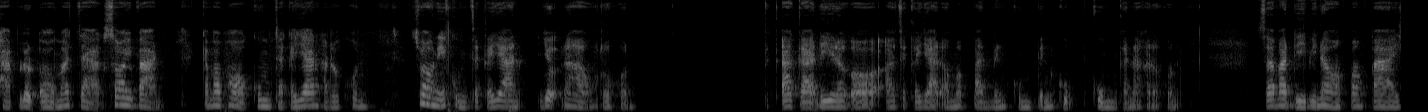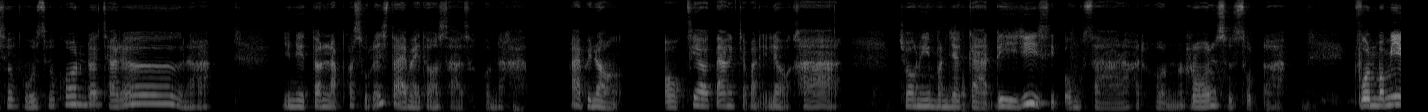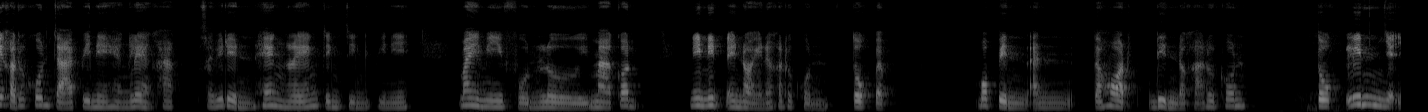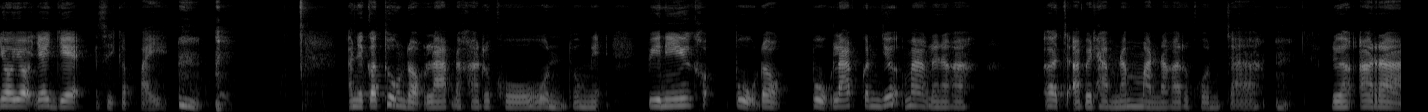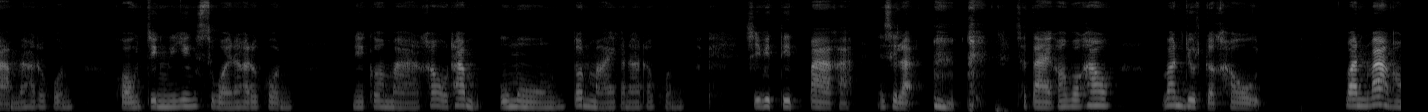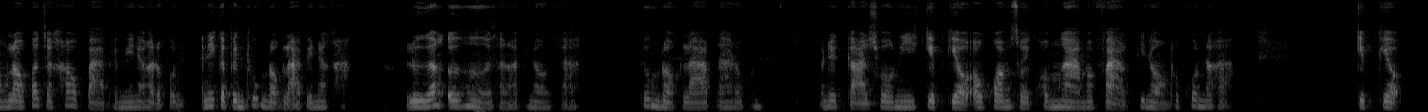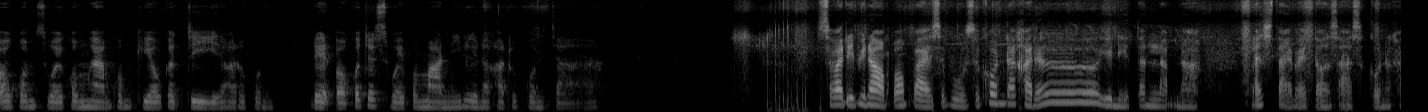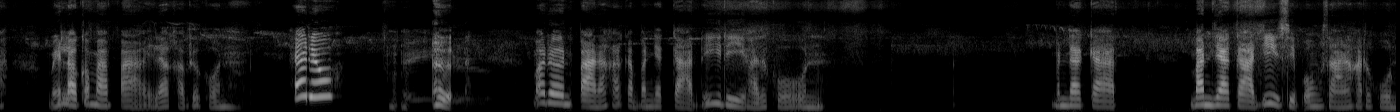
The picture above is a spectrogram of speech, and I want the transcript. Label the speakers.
Speaker 1: ขับรถออกมาจากซอยบ้านก็มาพอกลุ่มจักรยานค่ะทุกคน ช่วงนี้กลุ่มจักรยานเยอะนะคะทุกคน อากาศดีแล้วก็เอาจักรยานเอามาปั่นเป็นกลุ่มเป็นกลุ่มกลุ่มกันนะคะทุกคน สวัสดีพี่น้องปองปายสุภูสุคนด้วยจ้าเด้อนะคะยินดีต้อนรับเข้าสู่ไลฟ์สไตล์ใบตองสาวสกลนะคะพาพี่น้องออกเที่ยวตั้งจังหวัดอีกแล้วค่ะ ช่วงนี้บรรยากาศดี 20 องศานะคะ ทุกคนร้อนสุดๆนะคะฝนบ่มีค่ะทุกคนจ๋าปีนี้แห้งแล้งค่ะ สวีเดนแห้งแล้งจริง ๆ ปีนี้ ไม่มีฝนเลยมาก็นิดๆหน่อยๆนะคะ ทุกคนตกแบบบ่เป็นอันตะหอดดินหรอกค่ะทุกคน ตกลิ้นเยอะๆแยะๆสิกลับไป อันนี้ก็ทุ่งดอกลาบนะคะ ทุกคนทุ่งนี้ ปีนี้เขาปลูกดอกปลูกลาบกันเยอะมากเลยนะคะเออจะเอาไปทำน้ำมันนะคะ ทุกคนจะเหลืองอารามนะคะ ทุกคนของจริงนี่ยิ่งสวยนะคะ ทุกคน นี่ก็มาเข้าถ้ำอุโมงค์ต้นไม้กันนะทุกคน ชีวิตติดป่าค่ะนี่สิละสไตล์ของพวกเขาวันหยุดกับเขาวันว่างของเราก็จะเข้าป่าแบบนี้นะคะทุกคน อันนี้ก็เป็นทุ่งดอกลาบเองนะคะ เหลืองเออเหอสำหรับพี่น้องจ้าทุ่งดอกลาบนะคะทุกคนบรรยากาศช่วงนี้เก็บเกี่ยวเอาความสวยความงามมาฝากพี่น้องทุกคนนะคะ เก็บเกี่ยวเอาความสวยความงามความเขียวกระจีนะคะ ทุกคน แดดออกก็จะสวยประมาณนี้เลยนะคะ ทุกคนจ้าสวัสดีพี่น้องป้องปายสบู่สกลนนะคะเด้อยินดีต้อนรับนะไลฟ์สไตล์ใบตองสาสกลนะคะวันนี้เราก็มาป่าอีกแล้วครับทุกคนเฮ้ดูเออมาเดินป่านะคะ กับบรรยากาศดีดีๆค่ะทุกคน บรรยากาศบรรยากาศ 20 องศานะคะ ทุกคน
